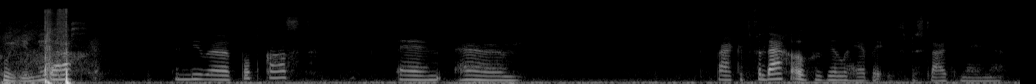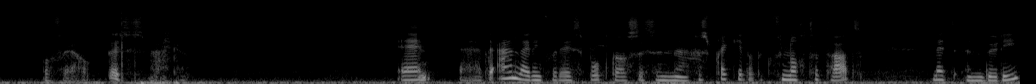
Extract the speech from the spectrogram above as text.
Goedemiddag, een nieuwe podcast. En ehm, waar ik het vandaag over wil hebben is besluiten nemen, ofwel keuzes maken. En eh, de aanleiding voor deze podcast is een uh, gesprekje dat ik vanochtend had met een buddy.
